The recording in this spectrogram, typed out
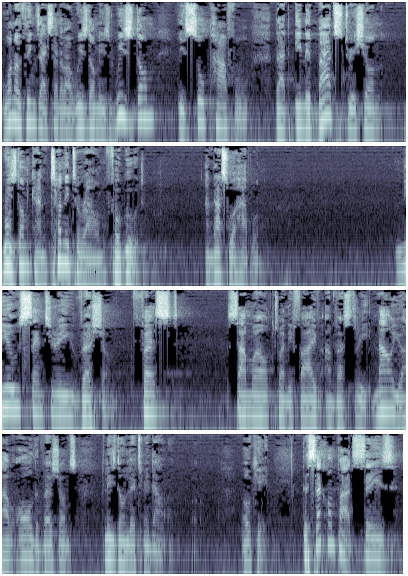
One of the things I said about wisdom is wisdom is so powerful that in a bad situation, wisdom can turn it around for good. And that's what happened. New Century Version, First Samuel 25 and verse 3. Now you have all the versions. Please don't let me down. Okay. The second part says,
